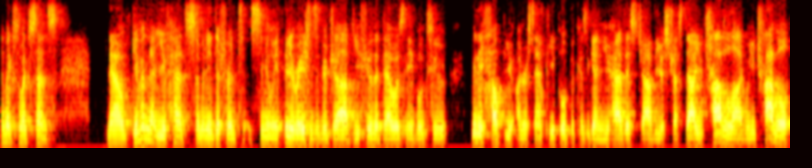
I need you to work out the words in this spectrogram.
That makes so much sense now, given that you've had so many different seemingly iterations of your job, do you feel that that was able to really help you understand people? Because again, you had this job that you're stressed out, you travel a lot. When you travel,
